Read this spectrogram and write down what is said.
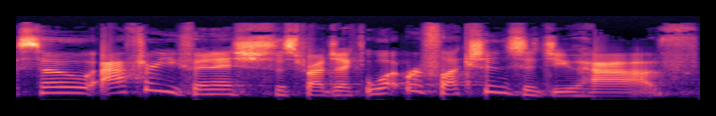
So, after you finished this project, what reflections did you have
